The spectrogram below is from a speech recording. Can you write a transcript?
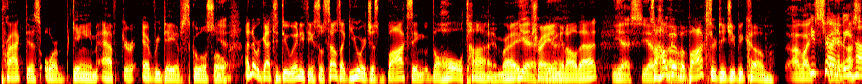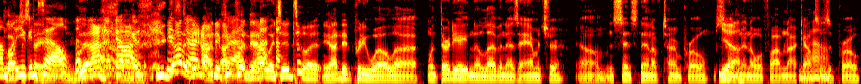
practice or game after every day of school. So Yeah. I never got to do anything. So it sounds like you were just boxing the whole time, right? Yeah, Training yeah. and all that. Yes. Yeah. So how good of a um, boxer did you become? I like He's to trying to be I humble, like you can tell. humble, you got to be. trying I mean, if you put that much into it. Yeah, I did pretty well. Uh, went 38 and 11 as an amateur, um, and since then I've turned pro. Seven Yeah. and 0 with five knockouts Wow. as a pro,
